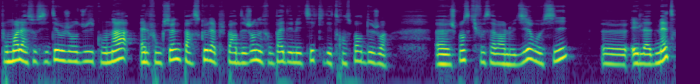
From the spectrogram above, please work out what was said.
Pour moi, la société aujourd'hui qu'on a, elle fonctionne parce que la plupart des gens ne font pas des métiers qui les transportent de joie. Euh, je pense qu'il faut savoir le dire aussi euh, et l'admettre.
